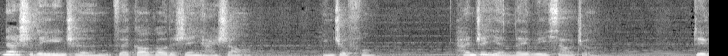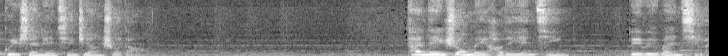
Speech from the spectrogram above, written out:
那时的银尘在高高的山崖上，迎着风，含着眼泪微笑着。对鬼山连泉这样说道：“他那双美好的眼睛微微弯起来，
